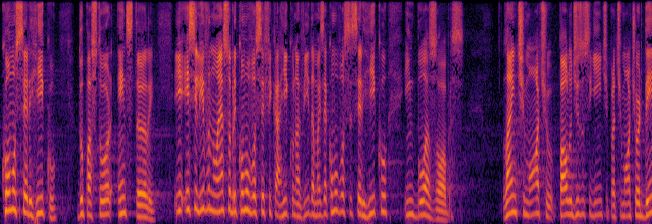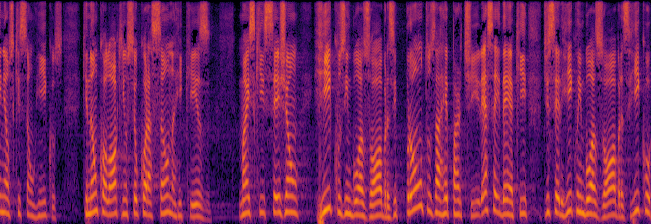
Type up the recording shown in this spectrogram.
Como Ser Rico, do pastor Andy Stanley. E esse livro não é sobre como você ficar rico na vida, mas é como você ser rico em boas obras. Lá em Timóteo, Paulo diz o seguinte para Timóteo: ordene aos que são ricos que não coloquem o seu coração na riqueza, mas que sejam ricos em boas obras e prontos a repartir. Essa é a ideia aqui de ser rico em boas obras, rico,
